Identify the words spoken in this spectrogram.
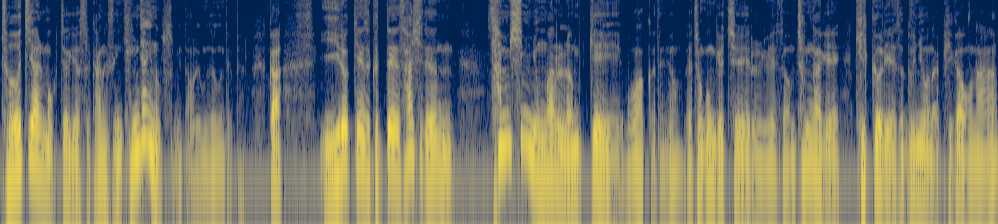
저지할 목적이었을 가능성이 굉장히 높습니다. 우리 문성근 대표. 그러니까 이렇게 해서 그때 사실은 36만을 넘게 모았거든요. 그러니까 전공 교체를 위해서 엄청나게 길거리에서 눈이 오나 비가 오나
